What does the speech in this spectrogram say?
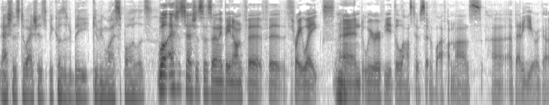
Ashes to Ashes because it'd be giving away spoilers. Well, Ashes to Ashes has only been on for, for three weeks, Mm. and we reviewed the last episode of Life on Mars uh, about a year ago.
